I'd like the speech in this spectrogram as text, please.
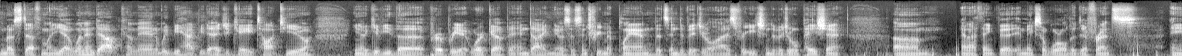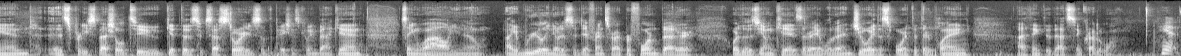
Most definitely. Yeah, when in doubt, come in. We'd be happy to educate, talk to you you know, give you the appropriate workup and diagnosis and treatment plan that's individualized for each individual patient. Um, and I think that it makes a world of difference. And it's pretty special to get those success stories of the patients coming back in saying, wow, you know, I really noticed a difference or I performed better or those young kids that are able to enjoy the sport that they're playing. I think that that's incredible. Yes.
